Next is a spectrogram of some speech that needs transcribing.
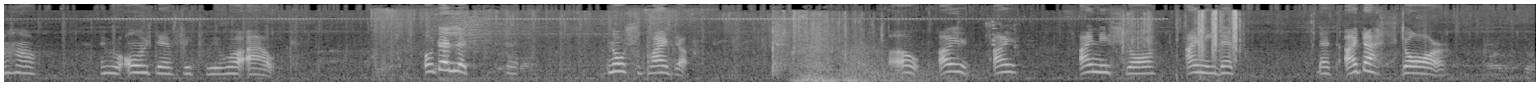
now, yeah, eight. Uh huh. And we're almost there if we were out. Oh, that look. No spider. Oh, I, I, I need store. I need it. That I got store. Alright, let's.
